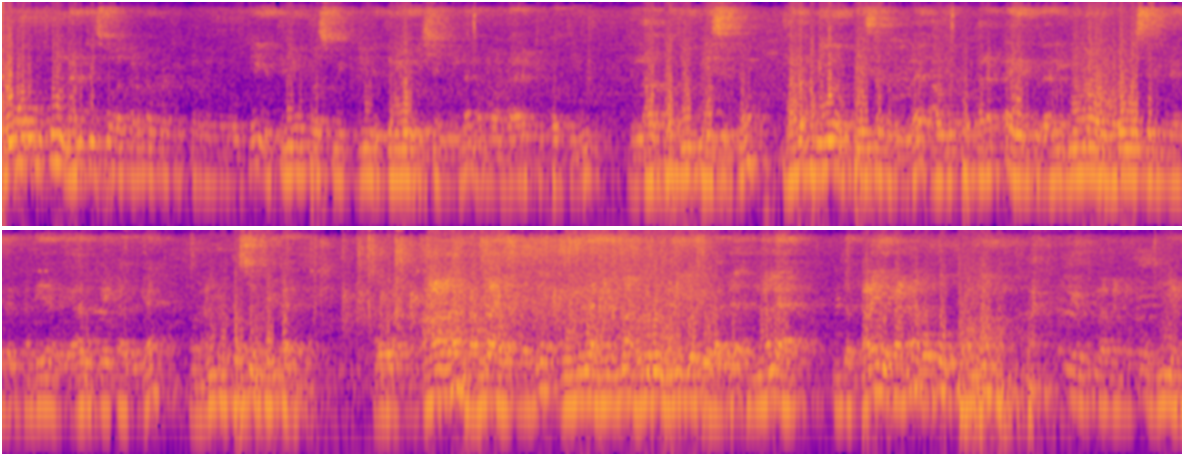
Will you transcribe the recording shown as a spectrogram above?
ஒவ்வொருத்துக்கும் நன்றி சொல்ல கடமைப்பட்டிருக்கிறதுங்கிறதுக்கு எத்தனையோ ப்ரெஸ் மீட்லையும் எத்தனையோ விஷயங்கள்ல நம்ம டைரக்டர் பற்றியும் எல்லார் பற்றியும் பேசியிருக்கோம். மறுபடியும் அவர் பேசுறதில்ல அவர் இப்போ கரெக்டாக இருக்கிறாரு. இன்னும் அவர் உடம்பு சரியில்லைங்கிற கதையை யாரும் கேட்காதுங்க. அவர் ஹண்ட்ரட் பர்சன்ட் ஃபிட்டாக இருக்கார். ஆனால் நல்லா இருக்காது உண்மையாக அவரும் நடிக்க போறாரு. அதனால இந்த பழைய வேணா ரொம்ப பிரமாதம் இருக்கிறாருன்னு உண்மையான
